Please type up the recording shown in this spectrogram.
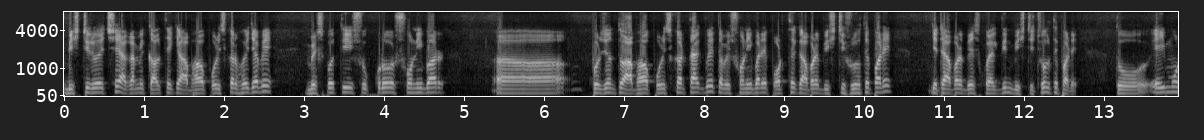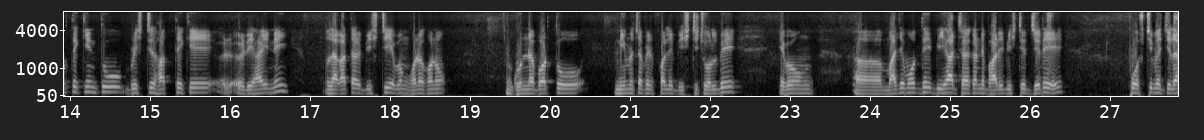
বৃষ্টি রয়েছে। আগামীকাল থেকে আবহাওয়া পরিষ্কার হয়ে যাবে। বৃহস্পতি, শুক্র, শনিবার পর্যন্ত আবহাওয়া পরিষ্কার থাকবে। তবে শনিবারের পর থেকে আবার বৃষ্টি শুরু হতে পারে। যেটা আবার বেশ কয়েকদিন বৃষ্টি চলতে পারে। তো এই মুহূর্তে কিন্তু বৃষ্টির হাত থেকে রেহাই নেই। লাগাতার বৃষ্টি এবং ঘন ঘন ঘূর্ণাবর্ত নিম্নচাপের ফলে বৃষ্টি চলবে এবং মাঝে মধ্যেই বিহার, ঝাড়খণ্ডে ভারী বৃষ্টির জেরে পশ্চিমের জেলা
